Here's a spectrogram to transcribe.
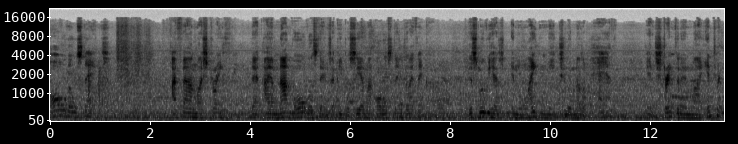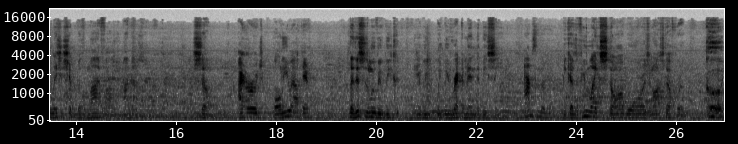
all those things. I found my strength that I am not all those things that people see, I'm not all those things that I think of. This movie has enlightened me to another path and strengthening my intimate relationship with my Father, my God. So I urge all of you out there that this is a movie we could, we, we, we recommend to be seen. Absolutely. Because if you like Star Wars and all that stuff where good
